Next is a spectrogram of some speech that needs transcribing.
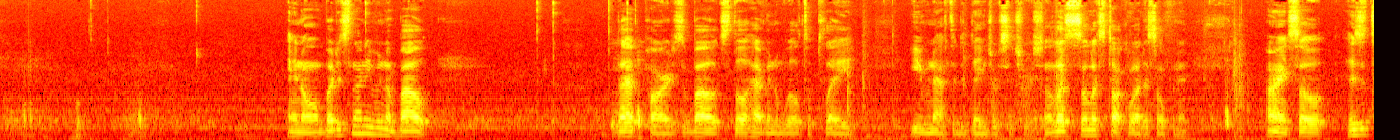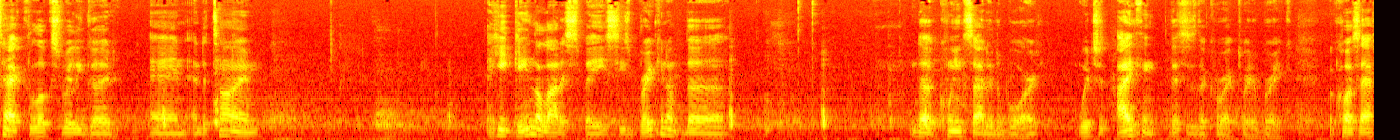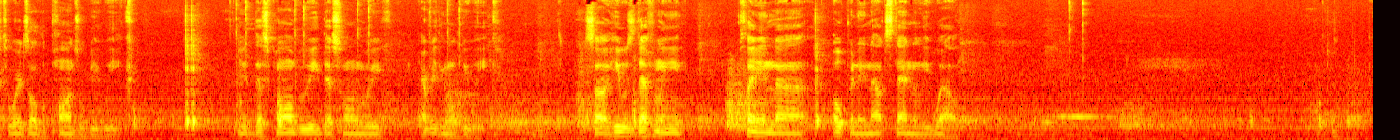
And all, but it's not even about that part. It's about still having the will to play even after the dangerous situation. So let's so let's talk about this opening. All right, so his attack looks really good, and at the time, he gained a lot of space. He's breaking up the the queen side of the board, which I think this is the correct way to break, because afterwards all the pawns will be weak. This pawn will be weak, this one will be weak, everything will be weak. So he was definitely playing the opening outstandingly well.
